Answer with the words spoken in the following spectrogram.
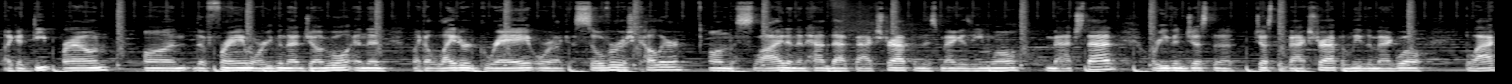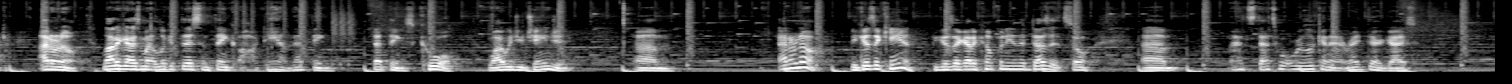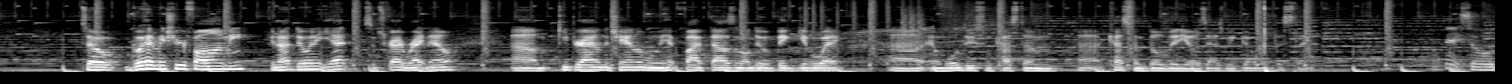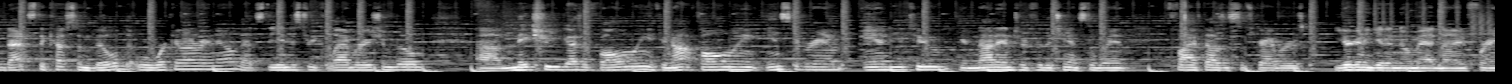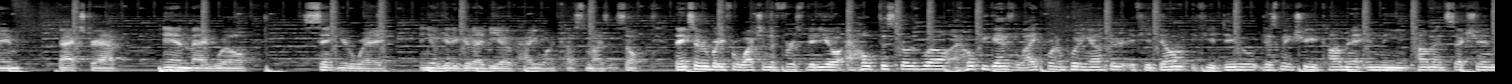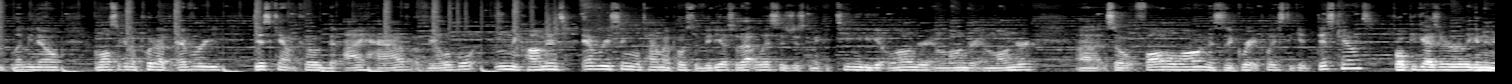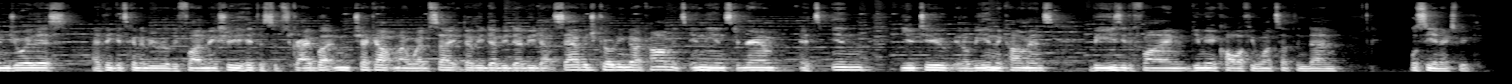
like a deep brown on the frame or even that jungle and then like a lighter gray or like a silverish color on the slide and then had that back strap and this magazine well match that or even just the just the back strap and leave the mag well black. I don't know. A lot of guys might look at this and think, oh damn, that thing, that thing's cool. Why would you change it? Um, I don't know, because I can, because I got a company that does it. So um, that's, that's what we're looking at right there, guys. So go ahead and make sure you're following me. If you're not doing it yet, subscribe right now. Um, keep your eye on the channel. When we hit 5,000, I'll do a big giveaway, uh, and we'll do some custom uh, custom build videos as we go with this thing. Okay, so that's the custom build that we're working on right now. That's the industry collaboration build. Uh, make sure you guys are following. If you're not following Instagram and YouTube, you're not entered for the chance to win 5,000 subscribers. You're gonna get a Nomad 9 frame backstrap, and magwell sent your way and you'll get a good idea of how you want to customize it. So thanks everybody for watching the first video. I hope this goes well. I hope you guys like what I'm putting out there. If you don't, if you do, just make sure you comment in the comment section. Let me know. I'm also gonna put up every discount code that I have available in the comments every single time I post a video. So that list is just gonna continue to get longer and longer and longer. Uh, so follow along. This is a great place to get discounts. Hope you guys are really to enjoy this. I think it's going to be really fun. Make sure you hit the subscribe button. Check out my website, www.savagecoating.com. It's in the Instagram. It's in YouTube. It'll be in the comments. It'll be easy to find. Give me a call if you want something done. We'll see you next week.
